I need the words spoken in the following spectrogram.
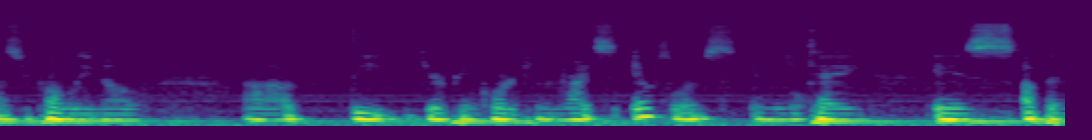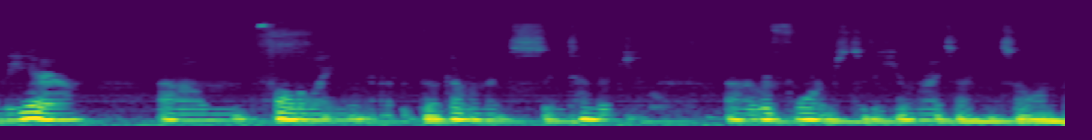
as you probably know, uh, the European Court of Human Rights influence in the UK is up in the air um, following the government's intended uh, reforms to the Human Rights Act and so on.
